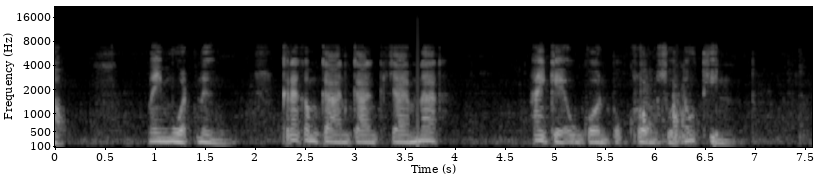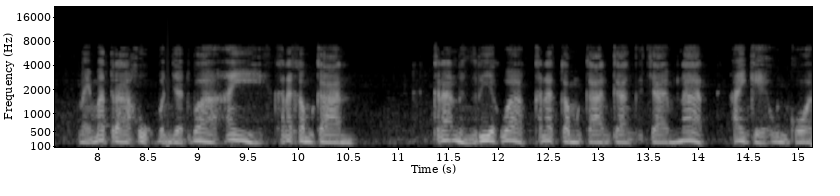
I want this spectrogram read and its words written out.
2549 ในหมวด 1 คณะกรรมการการกระจายอำนาจ ให้แก่องค์กรปกครองส่วนท้องถิ่น ในมาตรา 6 บัญญัติว่าให้คณะกรรมการ คณะหนึ่งเรียกว่าคณะกรรมการการกระจายอำนาจ ให้แก่องค์กร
